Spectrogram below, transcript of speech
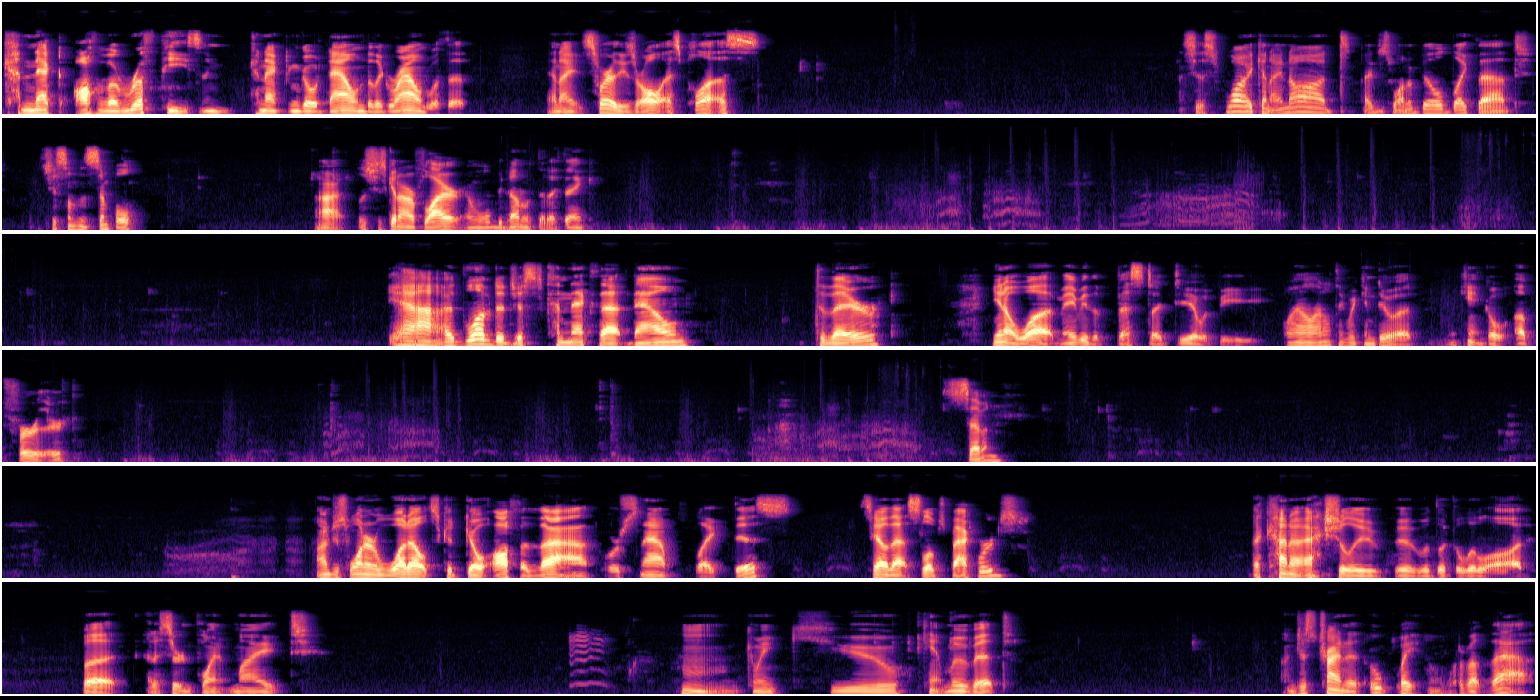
connect off of a roof piece and connect and go down to the ground with it. And I swear these are all S plus. It's just why can I not? I just want to build like that. It's just something simple. Alright, let's just get on our flyer and we'll be done with it, I think. Yeah, I'd love to just connect that down to there. You know what? Maybe the best idea would be, well, I don't think we can do it. We can't go up further. Seven? I'm just wondering what else could go off of that or snap like this. See how that slopes backwards? That kind of actually it would look a little odd, but at a certain point it might. Hmm, can we queue? Can't move it. I'm just trying to. Oh, wait, what about that?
